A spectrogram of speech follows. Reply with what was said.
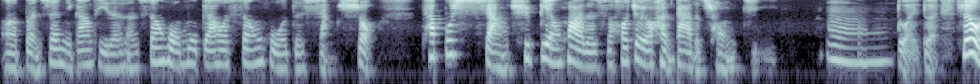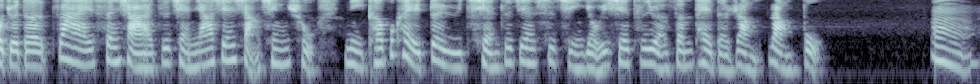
呃本身你刚提的可能生活目标或生活的享受，他不想去变化的时候，就有很大的冲击。嗯，对对，所以我觉得在生小孩之前，你要先想清楚，你可不可以对于钱这件事情有一些资源分配的让让步。嗯，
